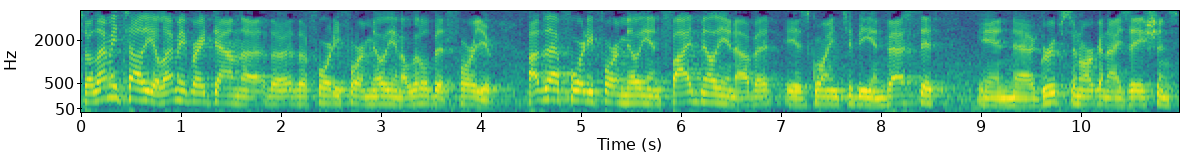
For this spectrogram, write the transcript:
So let me tell you, let me break down the, the, the, 44 million a little bit for you. Of that 44 million, 5 million of it is going to be invested in uh, groups and organizations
